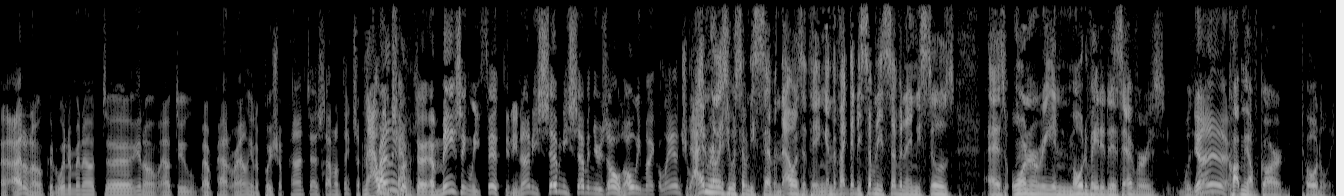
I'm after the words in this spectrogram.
I don't know. Could Winderman out, uh, you know, outdo uh, Pat Riley in a push-up contest? I don't think so. No, Riley looked uh, amazingly fit, did he not? He's seventy-seven years old. Holy Michelangelo! I didn't realize he was 77. That was the thing. And the fact that he's 77 and he still is as ornery and motivated as ever is, was Yeah. caught me off guard. Totally.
